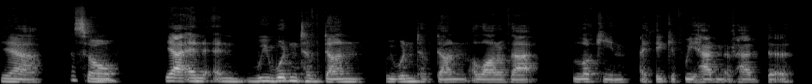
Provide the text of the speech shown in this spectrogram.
Yeah that's so yeah and and we wouldn't have done we wouldn't have done a lot of that looking i think if we hadn't have had to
